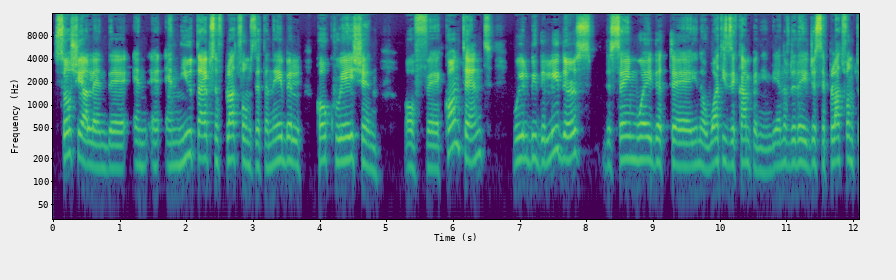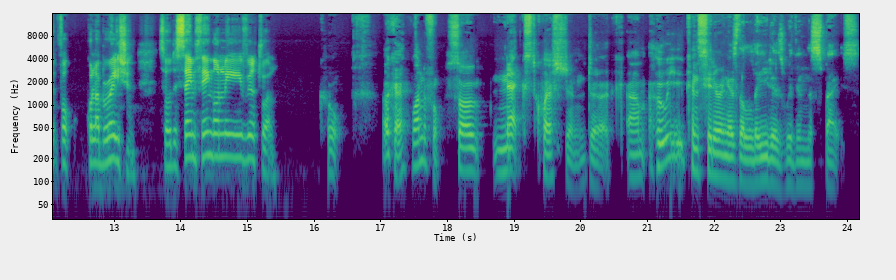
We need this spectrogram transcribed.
social and, uh, and and new types of platforms that enable co-creation of uh, content will be the leaders the same way that uh, you know what is a company. In the end of the day just a platform to, for collaboration. So the same thing only virtual okay wonderful so next question, Dirk. Um, who are you considering as the leaders within the space?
